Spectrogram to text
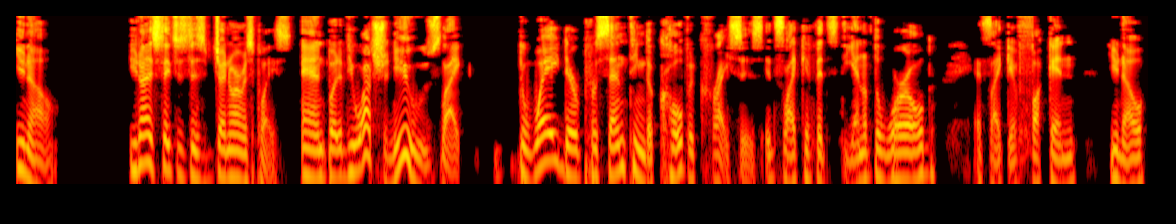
you know, United States is this ginormous place. And, but if you watch the news, like, the way they're presenting the COVID crisis, it's like if it's the end of the world. It's like if fucking, you know,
